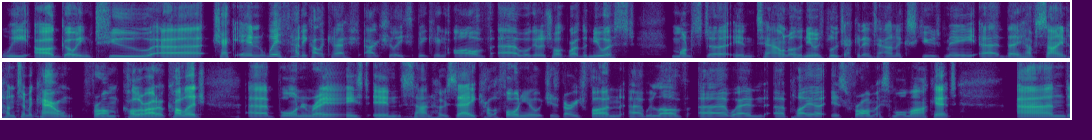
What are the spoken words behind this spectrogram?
we are going to uh, check in with Hadi Kalakeche. Actually, speaking of, uh, we're going to talk about the newest monster in town, or the newest Blue Jacket in town, excuse me. Uh, they have signed Hunter McKown from Colorado College, uh, born and raised in San Jose, California, which is very fun. Uh, we love uh, when a player is from a small market. And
